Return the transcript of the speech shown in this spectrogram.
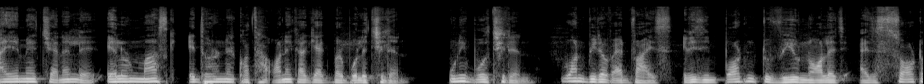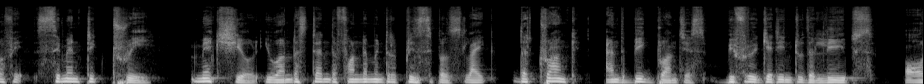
আইএমএ চ্যানেলে এলন মাস্ক এ ধরনের কথা অনেক আগে একবার বলেছিলেন? উনি বলছিলেন one bit of advice it is important to view knowledge as a sort of a semantic tree make sure you understand the fundamental principles like the trunk and the big branches before you get into the leaves or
